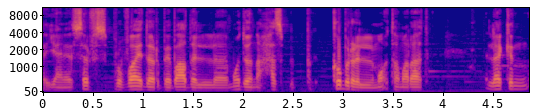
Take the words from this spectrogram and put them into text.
يعني service provider ببعض المدن حسب كبر المؤتمرات. لكن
